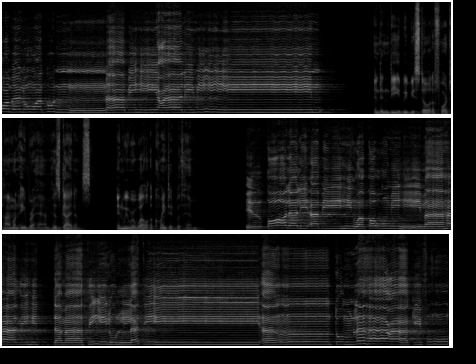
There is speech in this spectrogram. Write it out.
قبل وكنا به عالمين And indeed, we bestowed aforetime on Abraham his guidance, and we were well acquainted with him. إذ قال لأبيه وقومه ما هذه التماثيل التي أنتم لها عاكفون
